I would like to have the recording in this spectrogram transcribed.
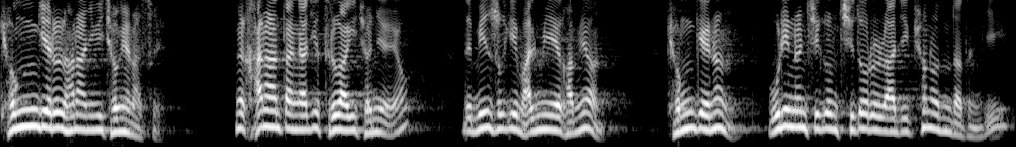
경계를 하나님이 정해 놨어요. 그러니까 가나안 땅에 아직 들어가기 전이에요. 근데 민수기 말미에 가면 경계는 우리는 지금 지도를 아직 펴놓는다든지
